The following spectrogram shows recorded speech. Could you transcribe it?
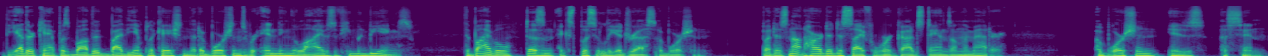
The other camp was bothered by the implication that abortions were ending the lives of human beings. The Bible doesn't explicitly address abortion, but it's not hard to decipher where God stands on the matter. Abortion is a sin.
